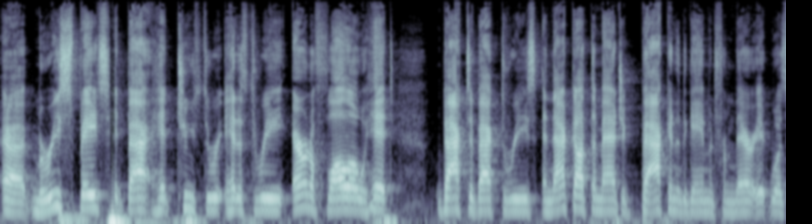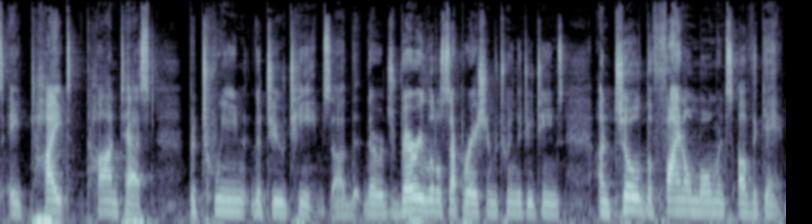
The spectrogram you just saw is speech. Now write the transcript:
Uh, Marreese Speights hit back, hit two, three, hit a three. Arron Afflalo hit back-to-back threes, and that got the Magic back into the game. And from there, it was a tight contest between the two teams. Uh, there was very little separation between the two teams until the final moments of the game.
